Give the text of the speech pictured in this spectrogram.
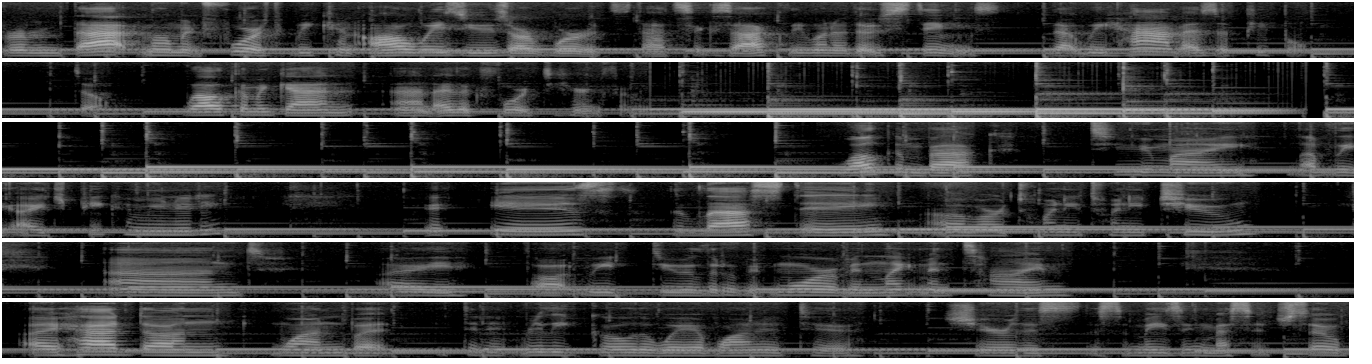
from that moment forth, we can always use our words. That's exactly one of those things that we have as a people. So, welcome again, and I look forward to hearing from you. Welcome back to my lovely IHP community. It is the last day of our 2022, and I thought we'd do a little bit more of enlightenment time. I had done one, but it didn't really go the way I wanted to share this, this amazing message. So,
